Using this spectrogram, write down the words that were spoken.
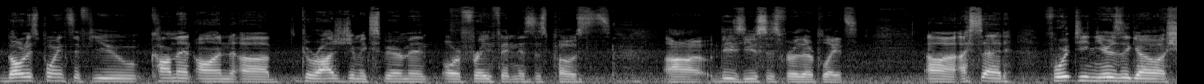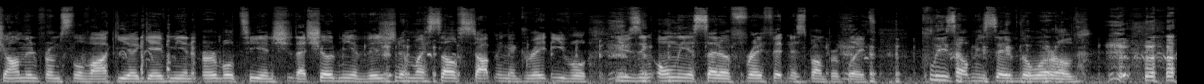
bonus points if you comment on uh, Garage Gym Experiment or Frey Fitness's posts uh, these uses for their plates. Uh, I said, 14 years ago, a shaman from Slovakia gave me an herbal tea and sh- that showed me a vision of myself stopping a great evil using only a set of Frey Fitness bumper plates. Please help me save the world.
